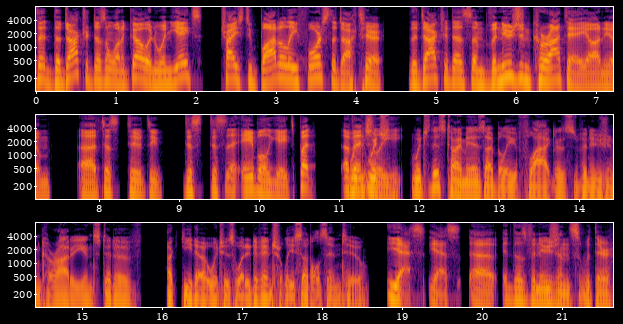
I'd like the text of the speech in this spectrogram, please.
the the doctor doesn't want to go, and when Yates tries to bodily force the doctor, the doctor does some Venusian karate on him uh, to to to dis- disable Yates. But eventually, which, which, which this time is, I believe, flagged as Venusian karate instead of Aikido, which is what it eventually settles into. Yes, yes, uh, those Venusians with their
